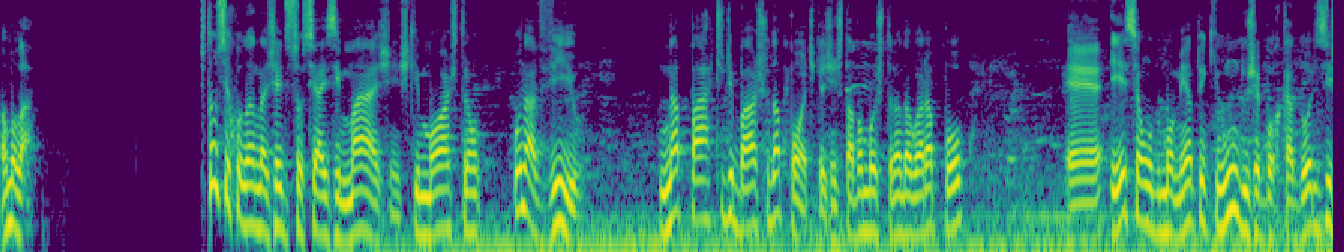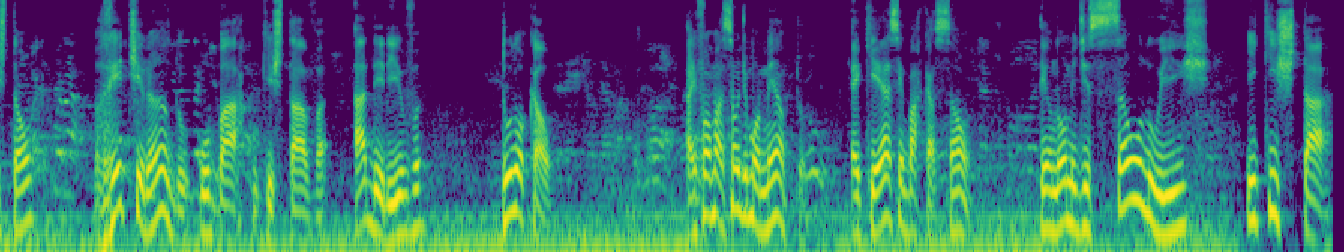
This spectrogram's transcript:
Vamos lá. Estão circulando nas redes sociais imagens que mostram o navio na parte de baixo da ponte, que a gente estava mostrando agora há pouco. É, esse é um momento em que um dos reborcadores estão retirando o barco que estava à deriva do local. A informação de momento é que essa embarcação tem o nome de São Luís e que está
